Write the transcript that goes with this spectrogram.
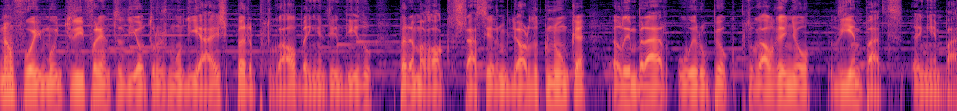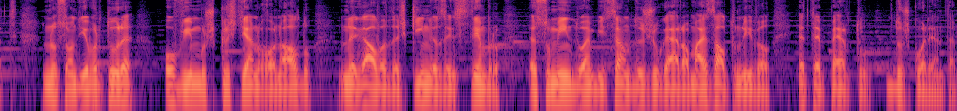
Não foi muito diferente de outros mundiais, para Portugal, bem entendido, para Marrocos está a ser melhor do que nunca, a lembrar o europeu que Portugal ganhou de empate em empate. No som de abertura, ouvimos Cristiano Ronaldo na Gala das Quinas em setembro, assumindo a ambição de jogar ao mais alto nível até perto dos 40.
